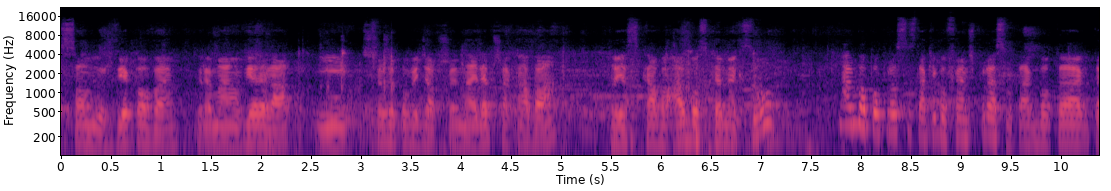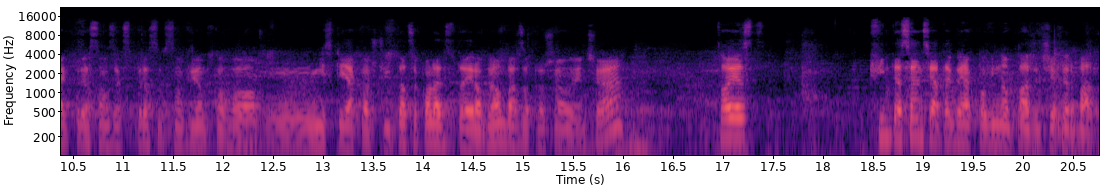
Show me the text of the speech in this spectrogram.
są już wiekowe, które mają wiele lat i szczerze powiedziawszy, najlepsza kawa to jest kawa albo z Chemexu, albo po prostu z takiego French Pressu, tak? Bo te, te które są z ekspresów są wyjątkowo mm, niskiej jakości. I to, co koledzy tutaj robią, bardzo proszę o ujęcie, to jest kwintesencja tego, jak powinno parzyć się herbatę,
